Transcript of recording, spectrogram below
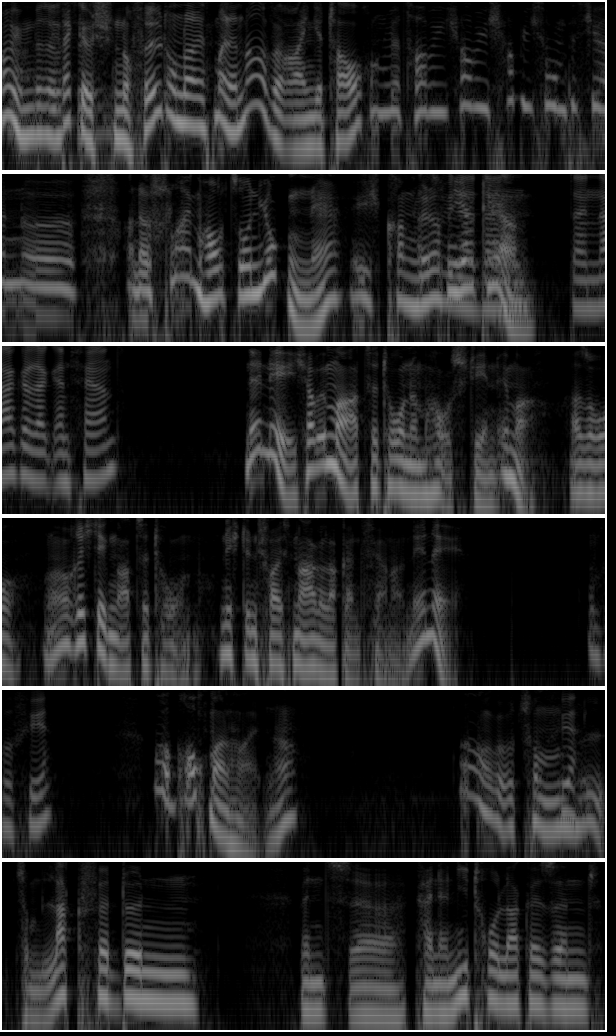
Habe ich ein bisschen weggeschnuffelt und dann ist meine Nase reingetaucht und jetzt habe ich, habe ich, habe ich so ein bisschen äh, an der Schleimhaut so ein Jucken, ne? Ich kann mir Hast das nicht erklären. Deinen Nagellack entfernt? Nee, nee, ich habe immer Aceton im Haus stehen, immer. Also, ne, richtigen Aceton, nicht den scheiß Nagellackentferner. Nee, nee. Und wofür? Ja, braucht man halt, ne? Ja, Wofür? zum, zum Lack verdünnen, wenn es äh, keine Nitrolacke sind.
